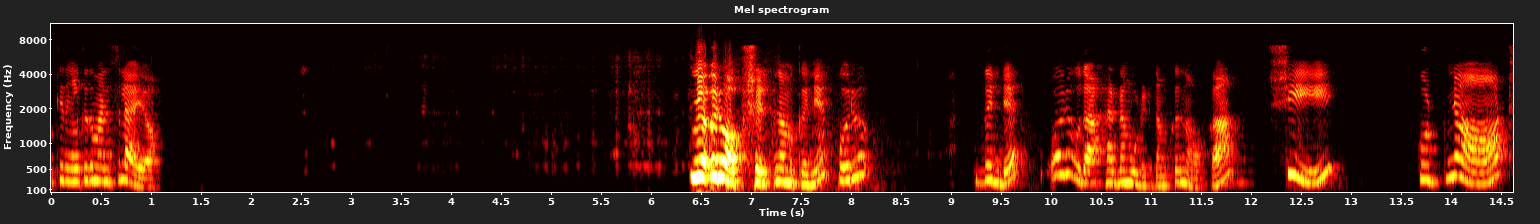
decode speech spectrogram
ഓക്കെ നിങ്ങൾക്ക് ഇത് മനസ്സിലായോ? ഇനി ഒരു ഓപ്ഷൻ നമുക്ക് ഇനി ഒരു ഇതിന്റെ ഒരു ഉദാഹരണം കൂടി നമുക്ക് നോക്കാം. She could not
